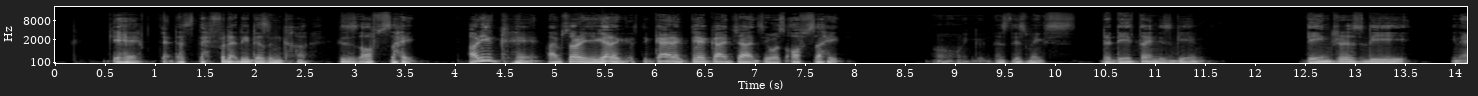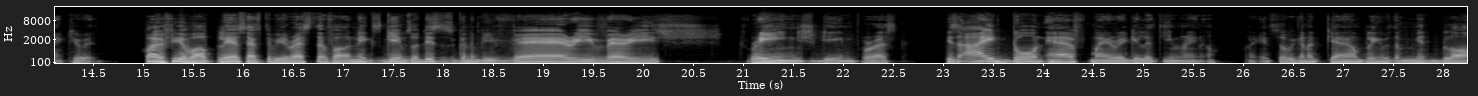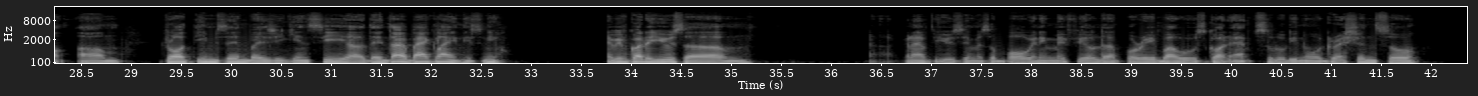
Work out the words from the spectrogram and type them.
okay, that definitely doesn't count. This is offside. How do you? I'm sorry, you got a, got a clear cut chance. It was offside. Oh my goodness, this makes the data in this game dangerously inaccurate. Quite a few of our players have to be rested for our next game, so this is going to be very, very strange game for us because I don't have my regular team right now. Right, so we're gonna carry on playing with the mid block, um, draw teams in, but as you can see, uh, the entire back line is new, and we've got to use um gonna have to use him as a ball winning midfielder. Poreba, who's got absolutely no aggression. So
